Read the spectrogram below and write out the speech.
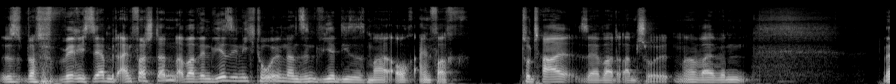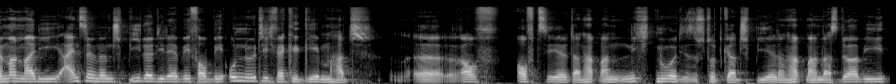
ist, das wäre ich sehr mit einverstanden. Aber wenn wir sie nicht holen, dann sind wir dieses Mal auch einfach total selber dran schuld. Ne? Weil wenn, wenn man mal die einzelnen Spiele, die der BVB unnötig weggegeben hat, äh, rauf aufzählt, dann hat man nicht nur dieses Stuttgart-Spiel, dann hat man das Derby,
